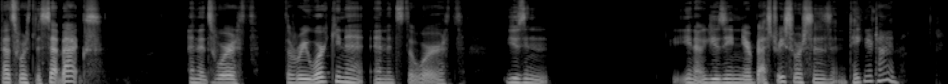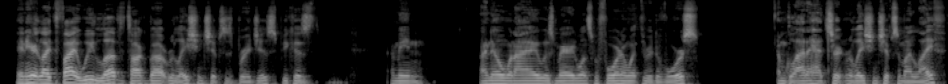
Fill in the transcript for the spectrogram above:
that's worth the setbacks and it's worth the reworking it and it's the worth using you know using your best resources and taking your time And here at Light the Fight, we love to talk about relationships as bridges because, I mean, I know when I was married once before and I went through a divorce, I'm glad I had certain relationships in my life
